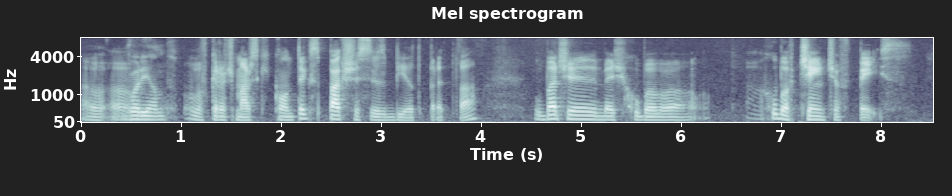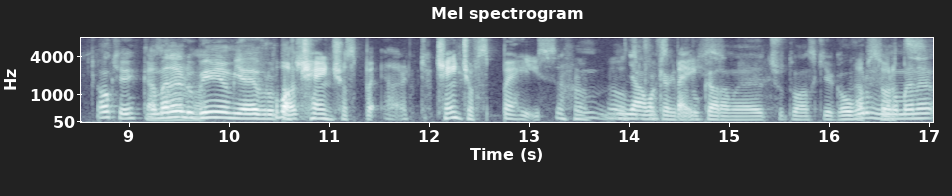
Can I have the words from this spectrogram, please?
а, а, Вариант. в кръчмарски контекст, пак ще се сбият пред това. Обаче беше хубава, хубав change of pace. Окей. На Казвам, мен любимия ми е Хубав Евротаж. change of, spa- change of space. Няма как да space. докараме шотландския говор, но Абсурд. на мене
